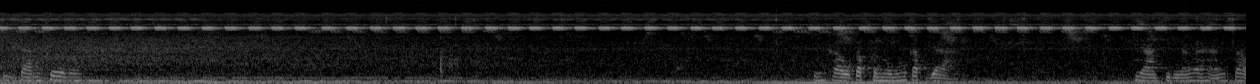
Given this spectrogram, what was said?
ตีสามเครื่องากับขนมกับยายากินหลังอาหารเศร้า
